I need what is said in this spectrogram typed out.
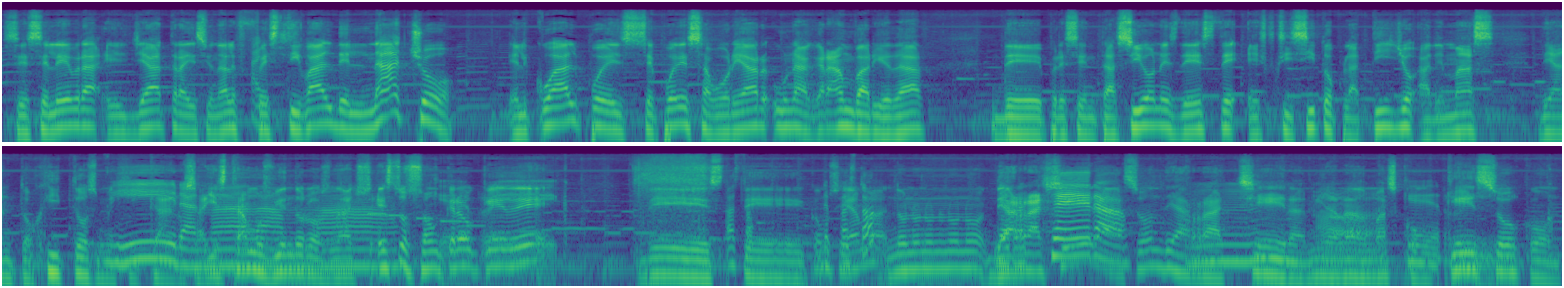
se celebra el ya tradicional Festival del Nacho. el cual pues se puede saborear una gran variedad de presentaciones de este exquisito platillo, además de antojitos mexicanos. Ahí estamos viendo los nachos. Estos son creo que de de este, ¿cómo se llama? No, no, no, no, no, de, arrachera. son de arrachera, mira nada más con queso, con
